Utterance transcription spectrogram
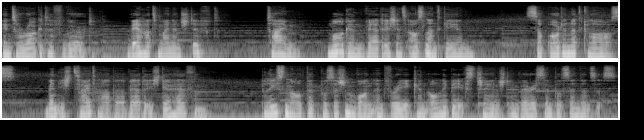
Interrogative Word. Wer hat meinen Stift? Time. Morgen werde ich ins Ausland gehen. Subordinate Clause. Wenn ich Zeit habe, werde ich dir helfen. Please note that position 1 and 3 can only be exchanged in very simple sentences.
